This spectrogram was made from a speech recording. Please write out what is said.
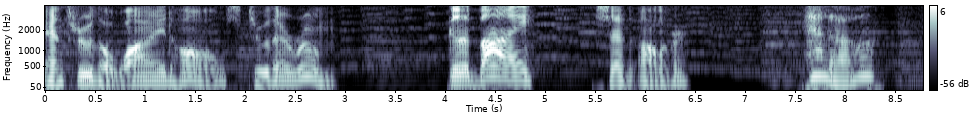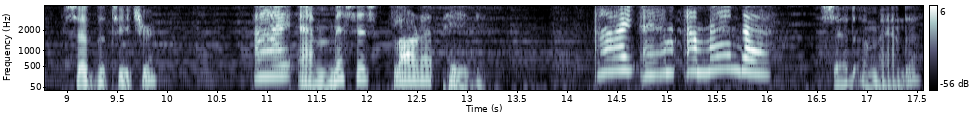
and through the wide halls to their room. Goodbye, said Oliver. Hello, said the teacher. I am Mrs. Flora Pig. I am Amanda, said Amanda.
